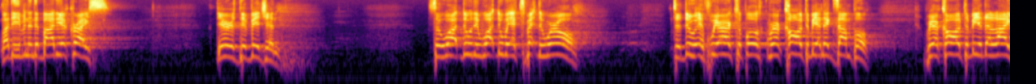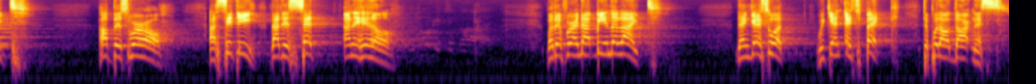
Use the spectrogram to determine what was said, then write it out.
But even in the body of Christ, there is division. So what do, they, what do we expect the world to do if we are supposed we're called to be an example? We are called to be the light of this world, a city that is set on a hill. But if we're not being the light, then guess what? We can't expect to put out darkness.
